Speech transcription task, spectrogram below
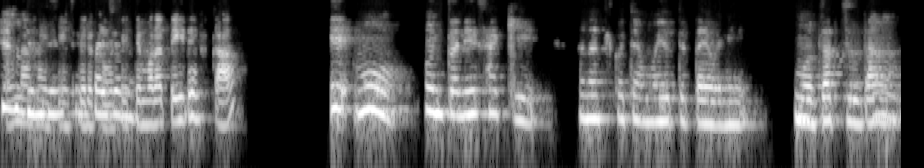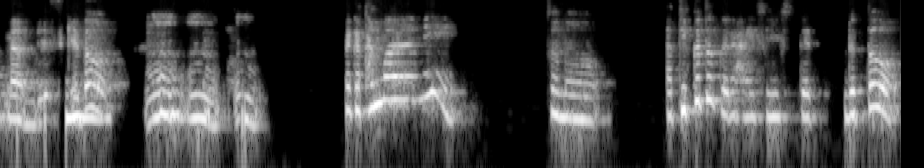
どんな配信してるか教えてもらっていいですか？え、もう、本当にさっき、ななぴこちゃんも言ってたように、もう雑談なんですけど、うんうんうん。うん。なんかたまに、その、あ、TikTok で配信してると、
